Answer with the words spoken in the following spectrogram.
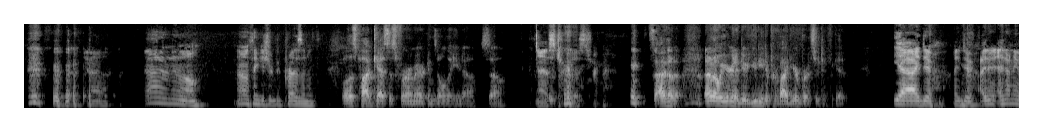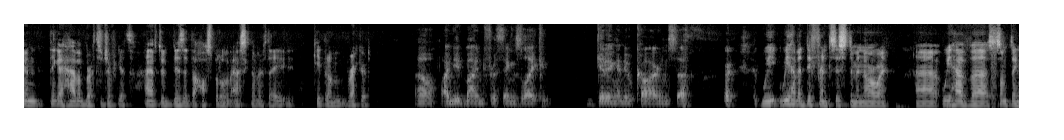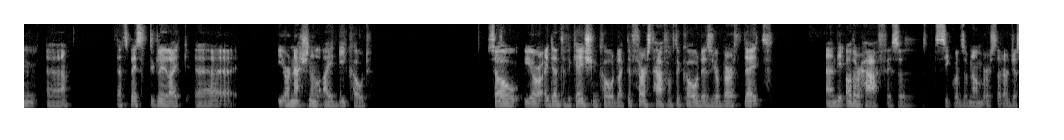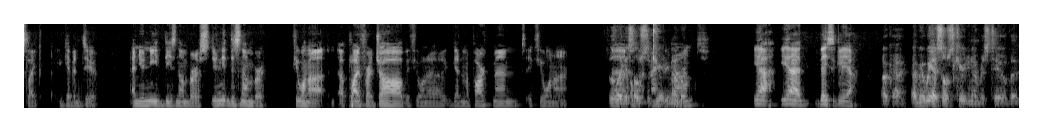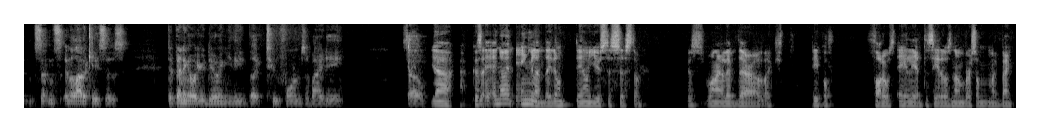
yeah. I don't know. I don't think you should be president. well, this podcast is for Americans only, you know. So, That's true. That's true. so I don't know. I don't know what you're gonna do. You need to provide your birth certificate. Yeah, I do. I do. I don't. I don't even think I have a birth certificate. I have to visit the hospital and ask them if they keep it on record. Oh, I need mine for things like getting a new car and stuff. We we have a different system in Norway. Uh, we have uh, something uh, that's basically like uh, your national ID code. So your identification code, like the first half of the code is your birth date, and the other half is a sequence of numbers that are just like given to you. And you need these numbers. You need this number if you want to apply for a job, if you want to get an apartment, if you want to So it's like uh, a social security number. Yeah, yeah, basically, yeah. Okay. I mean, we have social security numbers too, but since in a lot of cases, depending on what you're doing, you need like two forms of ID. So Yeah, because I, know in England they don't they don't use this system. Because when I lived there, I like people thought it was alien to see those numbers on my bank.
